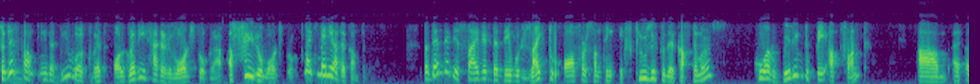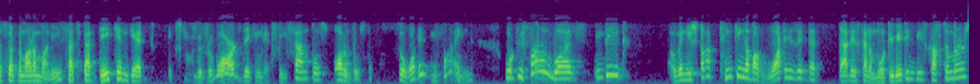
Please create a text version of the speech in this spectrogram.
So this hmm. company that we work with already had a rewards program, a free rewards program, like many other companies. But then they decided that they would like to offer something exclusive to their customers who are willing to pay upfront um, a, a certain amount of money such that they can get exclusive rewards, they can get free samples, all of those things. So what did we find? What we found was indeed when you start thinking about what is it that that is kind of motivating these customers,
